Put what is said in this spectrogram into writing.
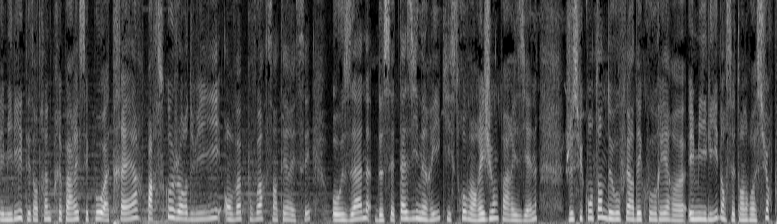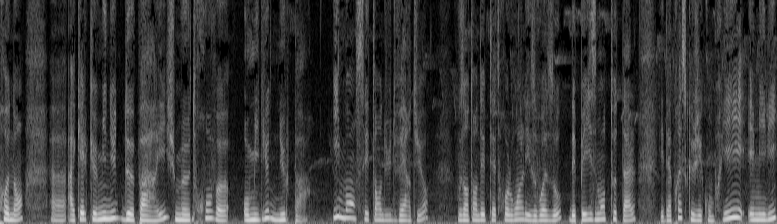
Émilie était en train de préparer ses pots à traire parce qu'aujourd'hui, on va pouvoir s'intéresser aux ânes de cette asinerie qui se trouve en région parisienne. Je suis contente de vous faire découvrir euh, Émilie dans cet endroit surprenant, euh, à quelques minutes de Paris. Je me trouve euh, au milieu de nulle part. Immense étendue de verdure. Vous entendez peut-être au loin les oiseaux, dépaysement total. Et d'après ce que j'ai compris, Émilie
